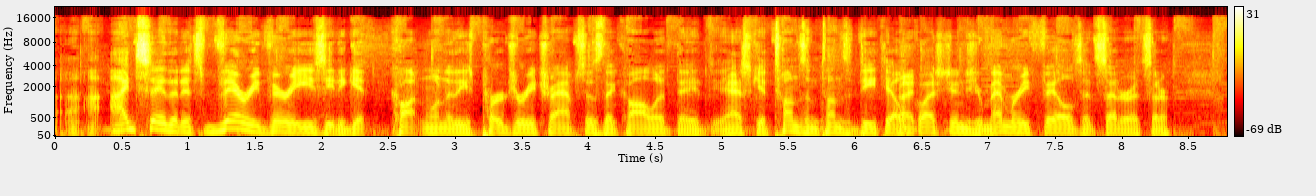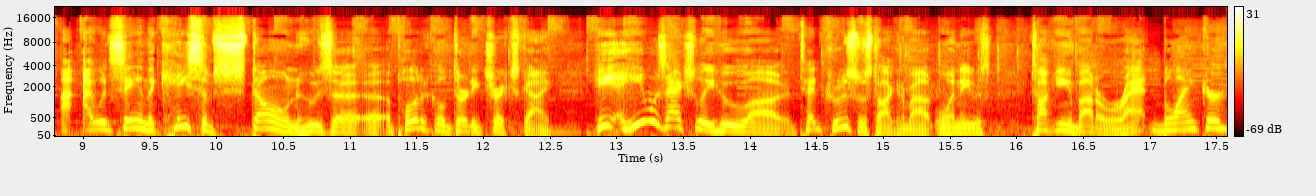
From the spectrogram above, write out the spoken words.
uh, I'd say that it's very, very easy to get caught in one of these perjury traps, as they call it. They ask you tons and tons of detailed Right. questions, your memory fails, et cetera, et cetera. I, I would say in the case of Stone, who's a, a political dirty tricks guy, he he was actually who uh, Ted Cruz was talking about when he was talking about a rat blanker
